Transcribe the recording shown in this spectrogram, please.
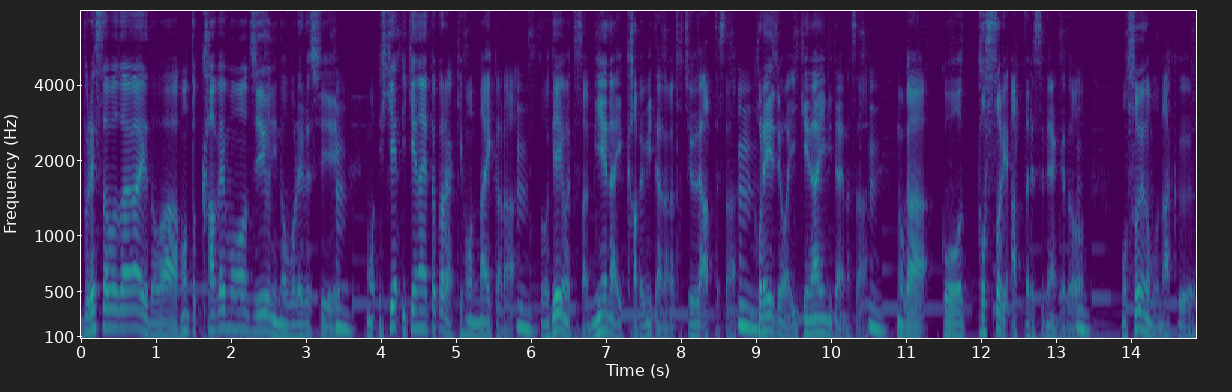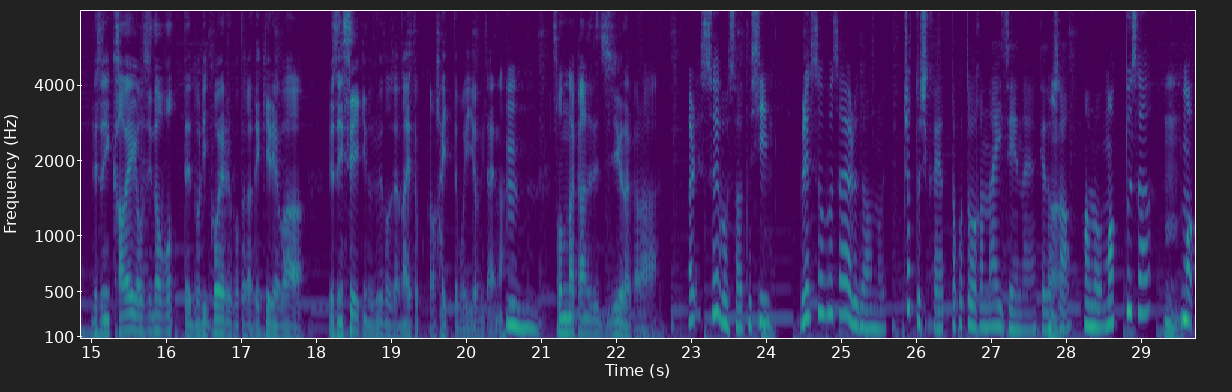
ブレスオブザワイルドはほんと壁も自由に登れるし、うん。もういけいけないところが基本ないから、うん。そのゲームってさ見えない壁みたいなのが途中であってさ、うん。これ以上はいけないみたいなさ、うん。のがこうこっそりあったりするんやけど、うん。もうそういうのもなく別に壁よじ登って乗り越えることができれば別に正規のルートじゃないとこから入ってもいいよみたいな、うんうん。そんな感じで自由だから。あれそういえばさ私、うんブレス・オブ・ザ・ワイルドあのちょっとしかやったことがないぜなんやけどさ、あのマップさ、うん、まあ、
